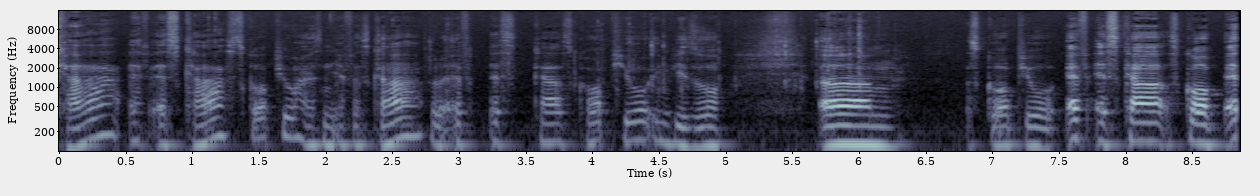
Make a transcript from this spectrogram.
FSK, FSK Scorpio, heißen die FSK oder FSK Scorpio, irgendwie so. Ähm, Scorpio, FSK Scorpio,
